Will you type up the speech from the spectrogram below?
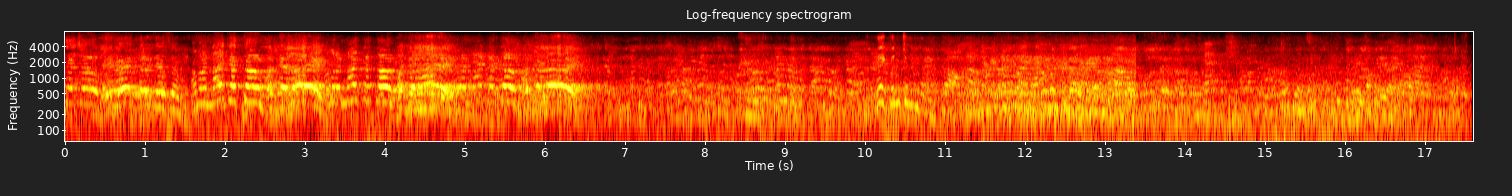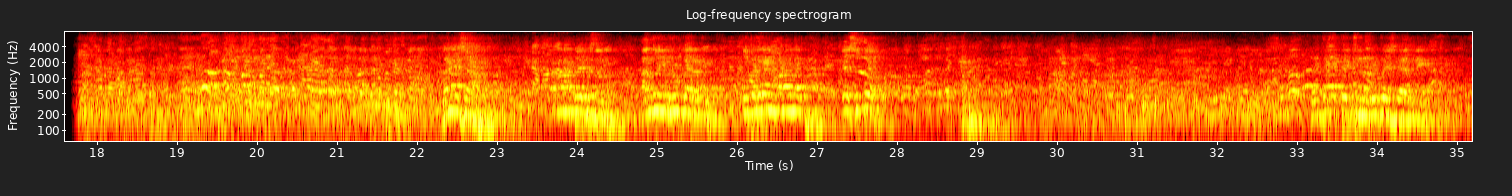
తెలుగుదేశం అమర నాయకత్వం. వర్ధిల్లాలి. అమర నాయకత్వం. వర్ధిల్లాలి. అమర నాయకత్వం. వర్ధిల్లాలి. కొంచెం అందరూ ఈ గ్రూప్ గారు ఈ పదిహేను మన ఏ ఉపాధ్యక్షులు రూపేష్ గారిని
